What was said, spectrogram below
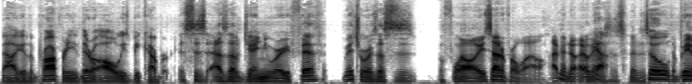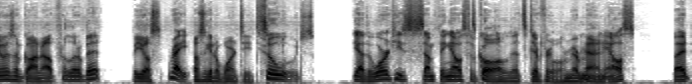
value of the property. They'll always be covered. This is as of January 5th, Mitch, or is this is before? Well, he's had it for a while. I've no. Okay, Yeah. so been- So the premiums have gone up for a little bit, but you also, right, you also get a warranty. Too, So- which is yeah, the warranty is something else that's cool. That's different cool. from Yeah, everything yeah. else. But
